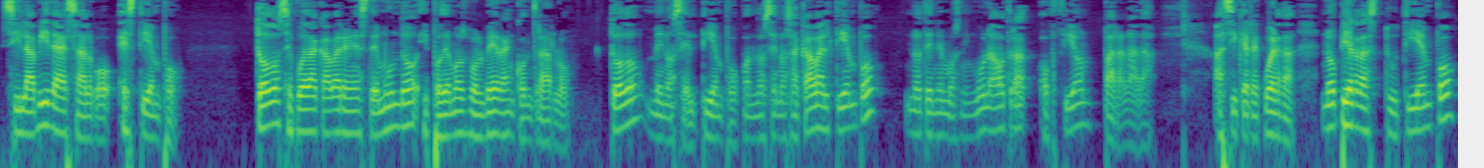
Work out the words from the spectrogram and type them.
Si la vida es algo, es tiempo. Todo se puede acabar en este mundo y podemos volver a encontrarlo. Todo menos el tiempo. Cuando se nos acaba el tiempo, no tenemos ninguna otra opción para nada. Así que recuerda, no pierdas tu tiempo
